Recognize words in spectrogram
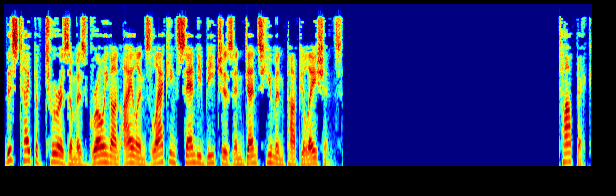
This type of tourism is growing on islands lacking sandy beaches and dense human populations. Topic:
